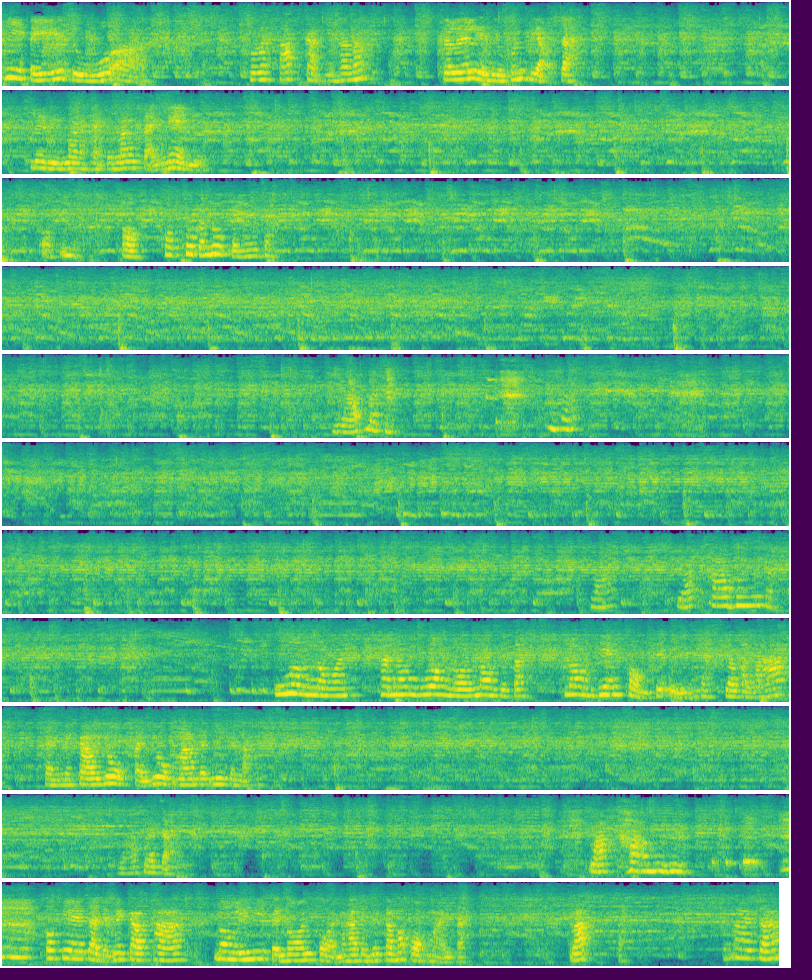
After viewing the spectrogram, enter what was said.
พี่ๆไปดูโทรศัพท์กันนะคะเนาะก็เลยเรียนอยู่คนเดียวจ้ะเรียนมาให้กำลังใจแม่อยู่ออกอีกออกควบคู่กับลูกไปเลยจ้ะ ยับแล้วจ้ะยับยับยับคาบือจ้ะง่วงนอน ถ้าน้องง่วงนอนน้องจะจะร้องเพลงกล่อมตัวเองจ้ะเราก็ลา ใส่ไม่กาวโยกไปโยกมาแบบนี้กันหลังรับแล้วจ้ะรับคำโอเคจ้ะเดี๋ยวไม่กาวพาน้องลิลี่ไปนอนก่อนนะคะ เดี๋ยวไม่กาวมาออกใหม่จ้ะรับบ๊าจ้า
